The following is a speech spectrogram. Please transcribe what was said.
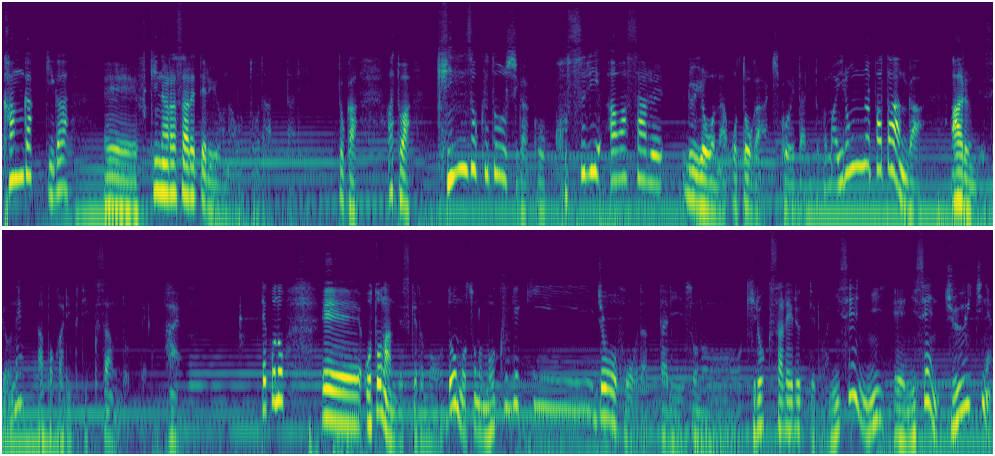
管楽器が、えー、吹き鳴らされてるような音だったりとかあとは金属同士がこう擦り合わされるような音が聞こえたりとか、まあ、いろんなパターンがあるんですよね。アポカリプティックサウンドって。はい。でこの、えー、音なんですけどもどうもその目撃情報だったりその記録されるっていうのが2002、えー、2011年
